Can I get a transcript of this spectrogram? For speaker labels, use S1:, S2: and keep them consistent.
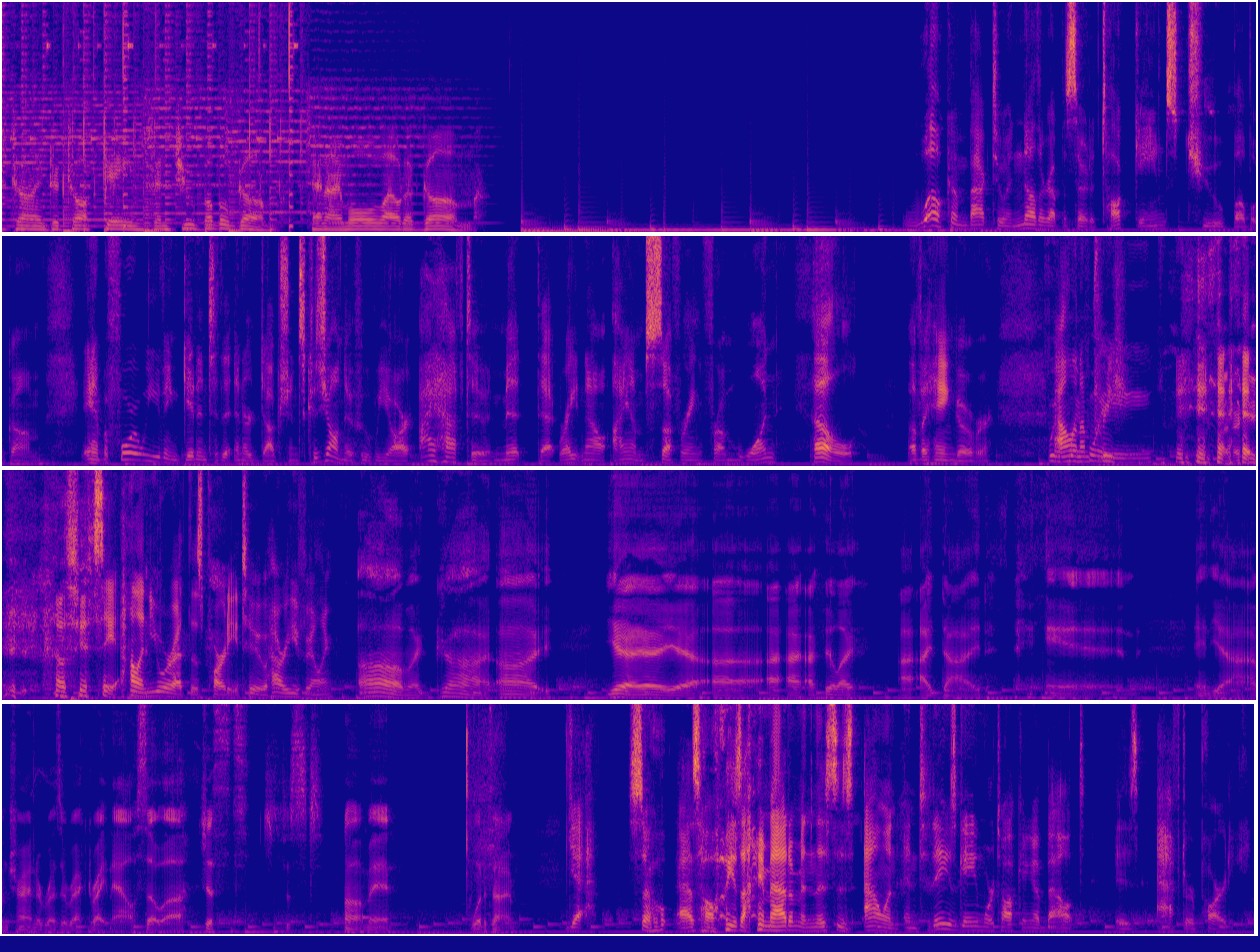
S1: It's time to talk games and chew bubble gum, and I'm all out of gum.
S2: Welcome back to another episode of Talk Games Chew Bubblegum. And before we even get into the introductions, because y'all know who we are, I have to admit that right now I am suffering from one hell of a hangover. Alan, I'm pretty. I was going to say, Alan, you were at this party too. How are you feeling?
S3: Oh my god. Uh, yeah, yeah, yeah. Uh, I, I, I feel like I, I died, and and yeah, I'm trying to resurrect right now. So uh, just, just, oh man, what a time.
S2: Yeah. So, as always, I'm Adam and this is Alan. And today's game we're talking about is After Party.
